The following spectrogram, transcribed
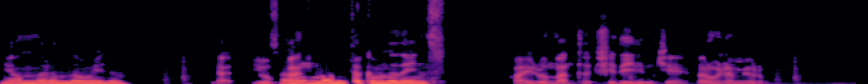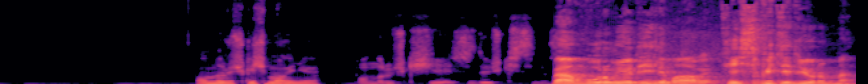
Yanlarında mıydın? Ya yok Sen ben onların takımında değil misin? hayır oğlum ben ta- şey değilim ki. Ben oynamıyorum. Onlar üç kişi mi oynuyor? Onlar 3 kişi, siz de 3 kişisiniz. Ben vurmuyor değilim abi. Tespit ediyorum ben.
